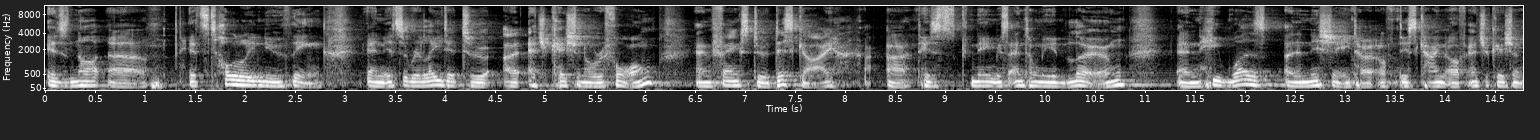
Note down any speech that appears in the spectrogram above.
it's not a, it's totally new thing, and it's related to uh, educational reform. And thanks to this guy, uh, his name is Antony Leung, and he was an initiator of this kind of education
